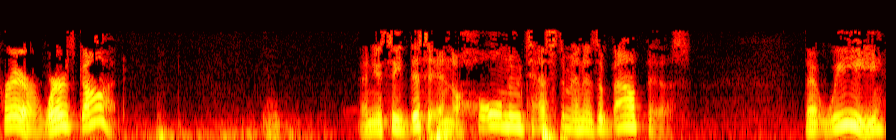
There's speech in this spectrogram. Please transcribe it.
prayer? Where's God? And you see, this and the whole New Testament is about this. That we,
